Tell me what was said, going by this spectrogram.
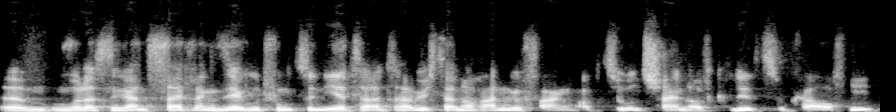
Ähm, wo das eine ganze Zeit lang sehr gut funktioniert hat, habe ich dann auch angefangen, Optionsscheine auf Kredit zu kaufen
